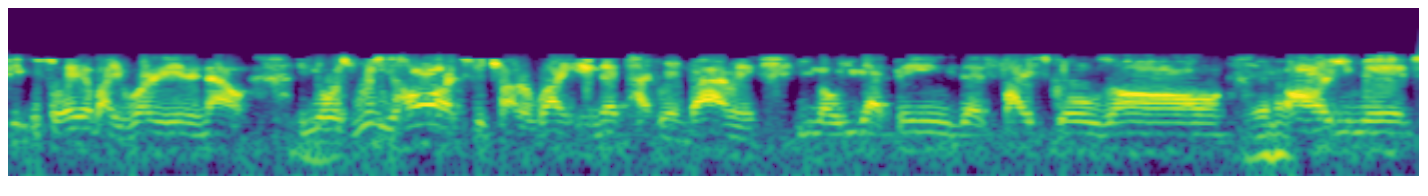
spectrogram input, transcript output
people, so everybody running in and out. You know, it's really hard to try to write in that type of environment. You know, you got things that fights goes on, yeah. arguments,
